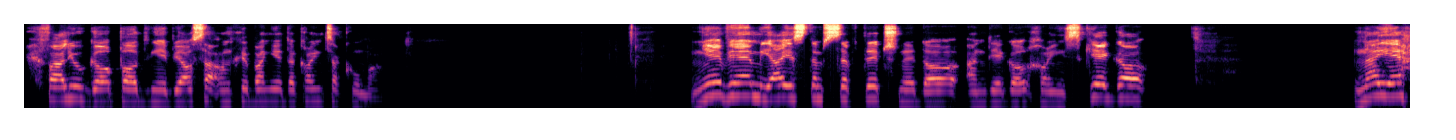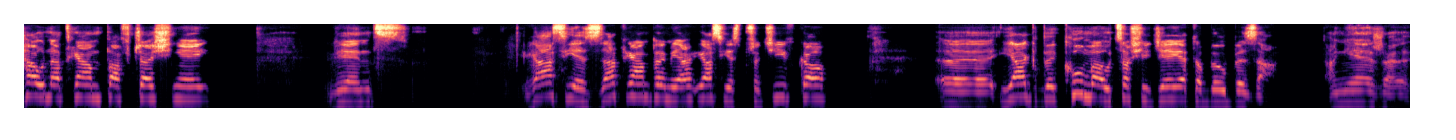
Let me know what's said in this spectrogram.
chwalił go pod niebiosa. On chyba nie do końca kuma. Nie wiem, ja jestem sceptyczny do Andiego Choińskiego. Najechał na Trumpa wcześniej, więc raz jest za Trumpem, raz jest przeciwko. E, Jakby kumał, co się dzieje, to byłby za, a nie, że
